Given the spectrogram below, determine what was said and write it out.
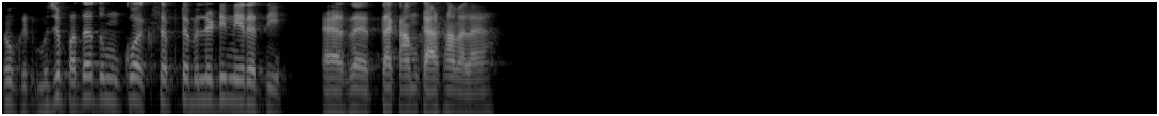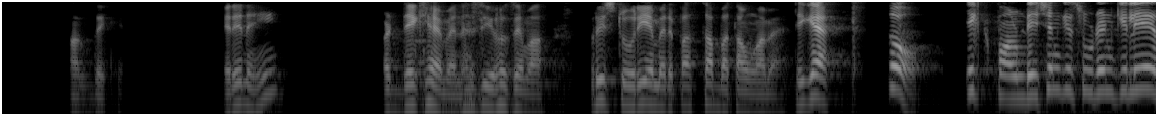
तो मुझे पता है तुमको एक्सेप्टेबिलिटी नहीं रहती। ऐसा इतना काम कैसा मिला है? मार्क्स देखे। मेरे नहीं, बट देखे मैंने ज़ीरो से मार्क्स। पूरी स्टोरी है मेरे पास, सब बताऊँगा मैं, ठीक है? तो एक फाउंडेशन के स्टूडेंट के लिए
